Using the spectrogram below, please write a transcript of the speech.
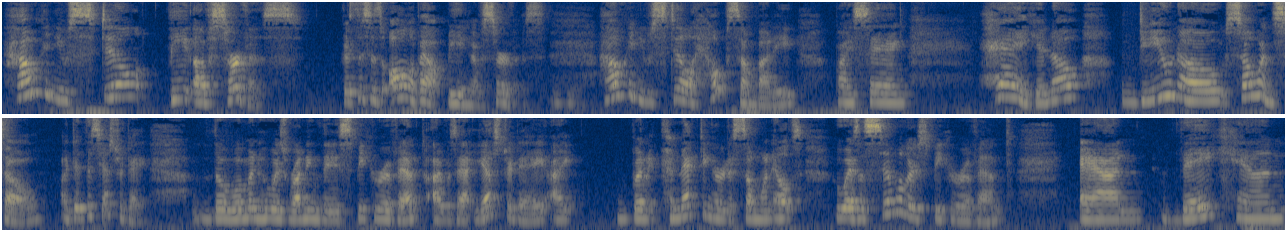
how can you still be of service? Because this is all about being of service. Mm-hmm. How can you still help somebody by saying, hey, you know, do you know so and so? I did this yesterday. The woman who was running the speaker event I was at yesterday, I been connecting her to someone else who has a similar speaker event and they can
